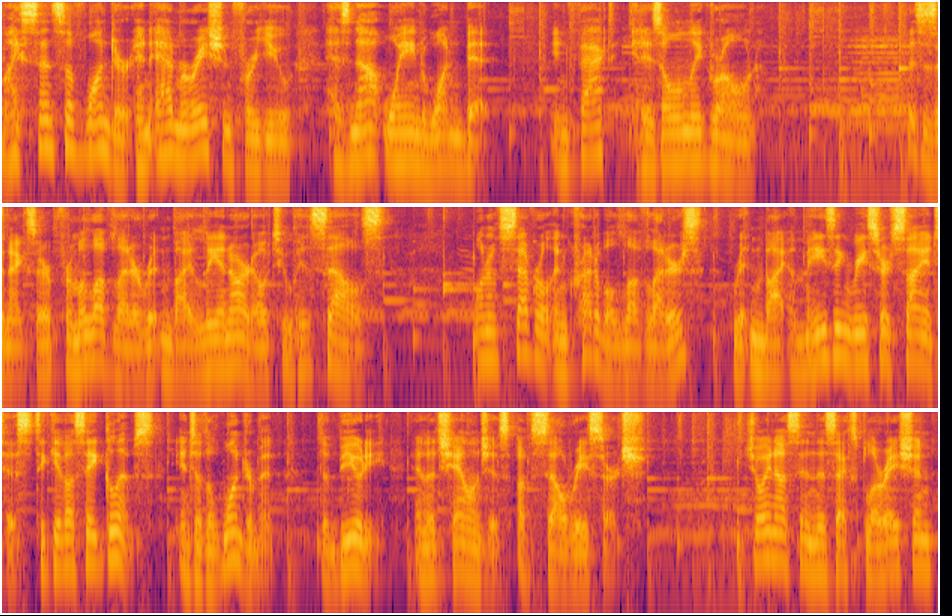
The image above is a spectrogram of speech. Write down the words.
my sense of wonder and admiration for you has not waned one bit. In fact, it has only grown. This is an excerpt from a love letter written by Leonardo to his cells. One of several incredible love letters written by amazing research scientists to give us a glimpse into the wonderment, the beauty, and the challenges of cell research. Join us in this exploration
